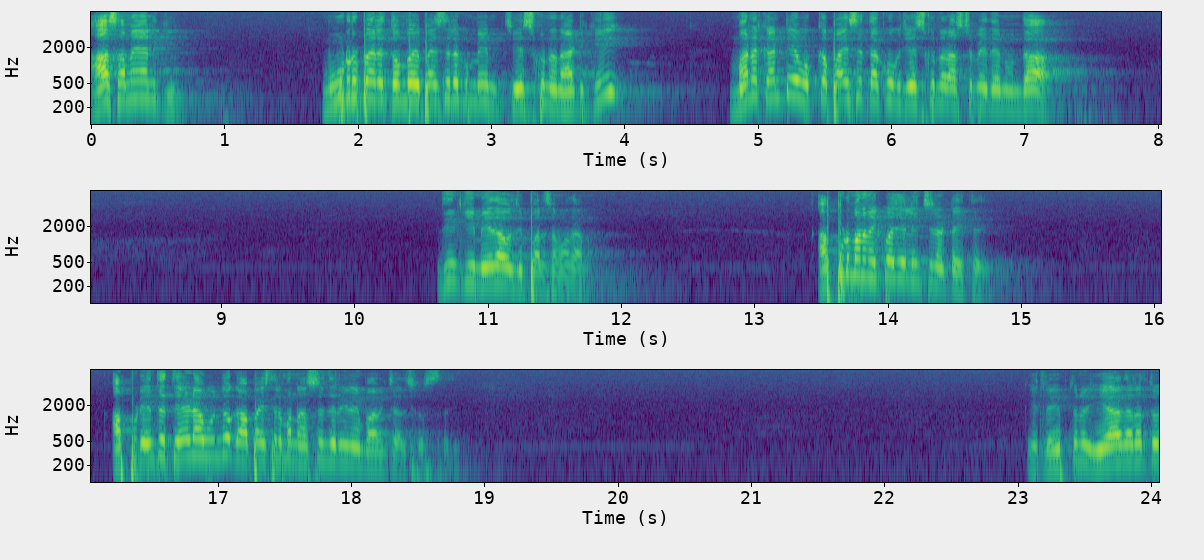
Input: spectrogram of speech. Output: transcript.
ఆ సమయానికి మూడు రూపాయల తొంభై పైసలకు మేము చేసుకున్న నాటికి మనకంటే ఒక్క పైస తక్కువ చేసుకున్న రాష్ట్రం ఏదైనా ఉందా? దీనికి మేధావులు చెప్పాలి సమాధానం. అప్పుడు మనం ఎక్కువ చెల్లించినట్టు అవుతుంది అప్పుడు ఎంత తేడా ఉందో ఆ పైసలు మన నష్టం జరిగిన భావించాల్సి వస్తుంది. ఇట్లా చెప్తున్నావు? ఏ ఆధారాలతో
